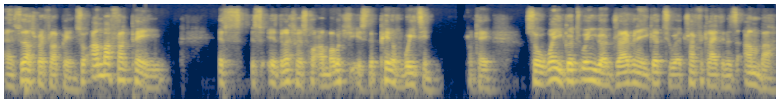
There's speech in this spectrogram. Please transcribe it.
And so that's red flag pain. So amber flag pain is, is, is the next one is called amber, which is the pain of waiting. Okay. So when you go to when you are driving and you get to a traffic light and it's amber,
